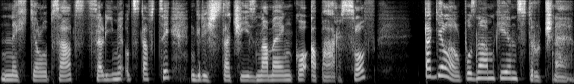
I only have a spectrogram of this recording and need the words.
nechtělo psát s celými odstavci, když stačí znaménko a pár slov, tak dělal poznámky jen stručné.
